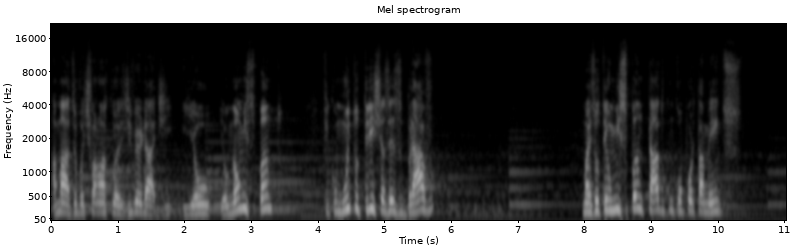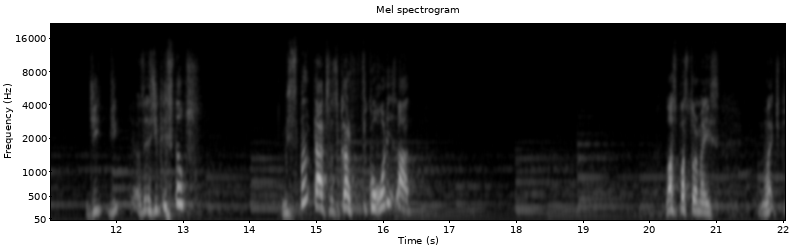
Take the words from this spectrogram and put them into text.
Amados, eu vou te falar uma coisa, de verdade, e eu, eu não me espanto, fico muito triste, às vezes bravo, mas eu tenho me espantado com comportamentos de, de às vezes de cristãos. Me espantado, assim, cara, fico horrorizado. Nossa, pastor, mas não é tipo,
